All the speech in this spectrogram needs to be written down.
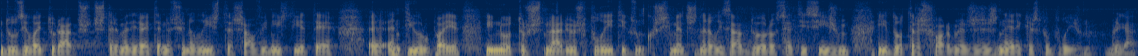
dos eleitorados de extrema-direita nacionalista, chauvinista e até uh, anti-europeia e noutros cenários políticos um crescimento generalizado do euroceticismo e de outras formas genéricas de populismo. Obrigado.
